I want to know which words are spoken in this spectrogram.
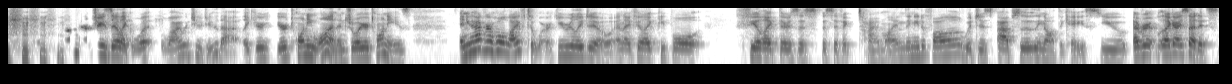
some countries they're like what why would you do that like you're you're 21 enjoy your 20s and you have your whole life to work you really do and i feel like people feel like there's a specific timeline they need to follow, which is absolutely not the case. You ever like I said, it's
